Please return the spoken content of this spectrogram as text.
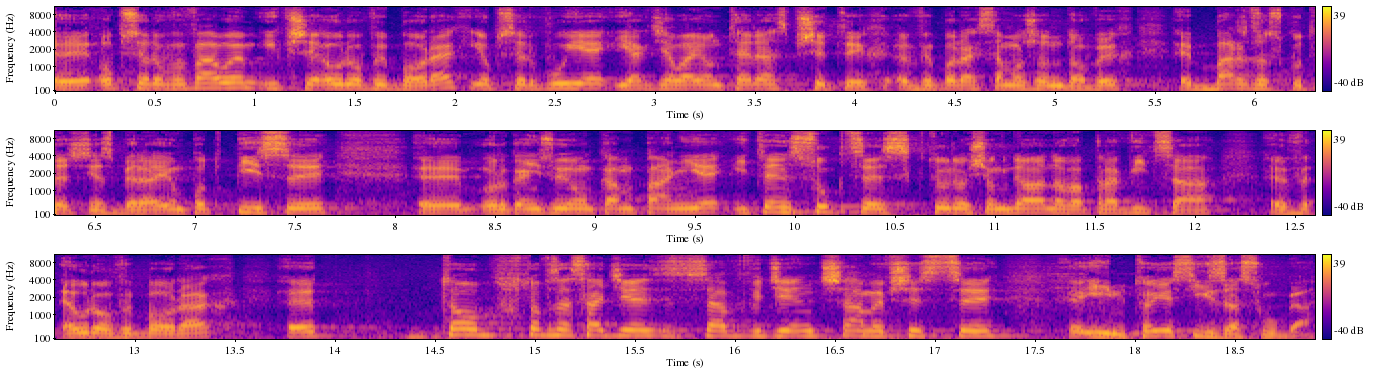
E, Obserwowałem ich przy eurowyborach i obserwuję, jak działają teraz przy tych wyborach samorządowych. E, Bardzo skutecznie zbierają podpisy, e, organizują kampanie i ten sukces, który osiągnęła Nowa Prawica w eurowyborach, to, to w zasadzie zawdzięczamy wszyscy im. To jest ich zasługa.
